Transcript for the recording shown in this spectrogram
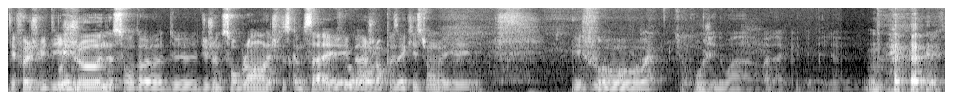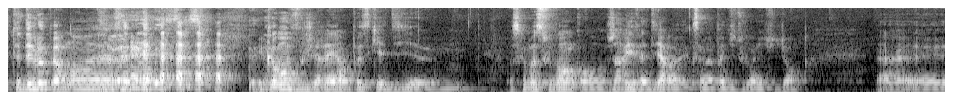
Des fois j'ai eu des Oui. jaunes sur de- de- du jaune sur blanc, des choses comme ça, et bah, je leur pose la question. Et il Du faut. Ouais. Du rouge et noir, voilà, que des belles. T'es développeur, non euh, Et comment vous gérez un peu ce qui est dit euh, Parce que moi, souvent, quand j'arrive à dire euh, que ça va pas du tout à un étudiant, euh,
